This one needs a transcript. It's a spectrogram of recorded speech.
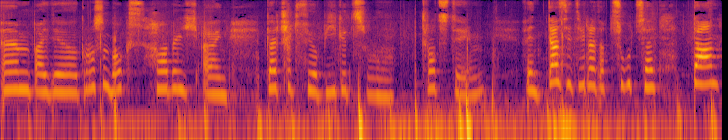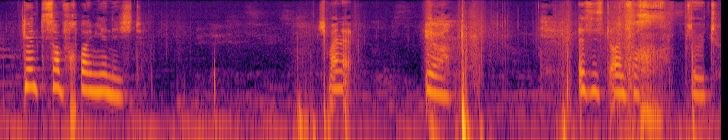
ähm, bei der großen Box habe ich ein Gadget für B gezogen. Trotzdem, wenn das jetzt wieder dazu zählt, dann gönnt es einfach bei mir nicht. Ich meine, ja, es ist einfach blöd.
